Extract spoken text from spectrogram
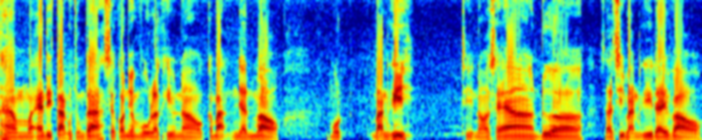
Hàm edit tag của chúng ta sẽ có nhiệm vụ là khi nào các bạn nhấn vào một bản ghi thì nó sẽ đưa giá trị bản ghi đấy vào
